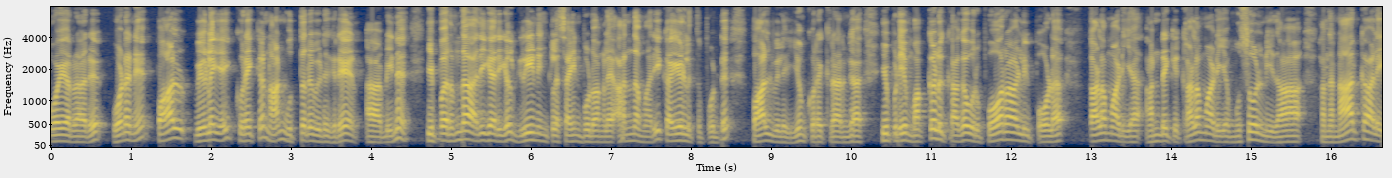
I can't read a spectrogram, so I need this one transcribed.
போயிடுறாரு. உடனே பால் விலையை குறைக்க நான் உத்தரவிடுகிறேன் அப்படின்னு இப்போ இருந்த அதிகாரிகள் கிரீன் இங்கில் சைன் போடுவாங்களே அந்த மாதிரி கையெழுத்து போட்டு பால் விலையும் குறைக்கிறாருங்க. இப்படி மக்களுக்காக ஒரு போராளி போல களமாடிய அன்றைக்கு களமாடிய முசோல்னி தான் அந்த நாற்காலி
